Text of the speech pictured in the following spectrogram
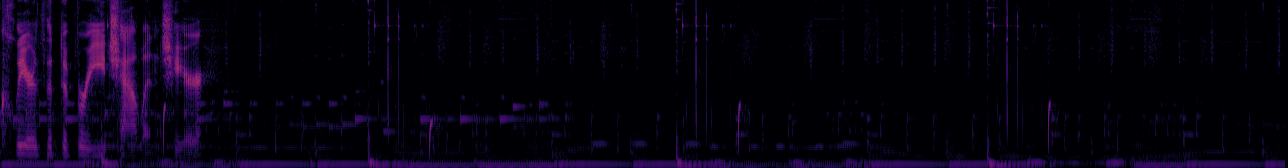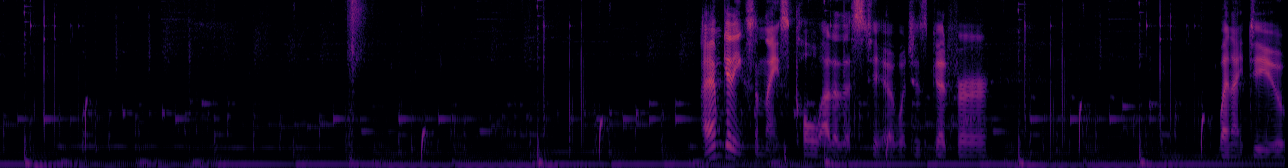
Clear the debris challenge here. I am getting some nice coal out of this too, which is good for when I do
